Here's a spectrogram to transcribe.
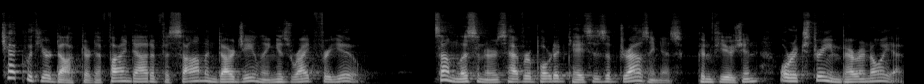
check with your doctor to find out if Assam and Darjeeling is right for you. Some listeners have reported cases of drowsiness, confusion, or extreme paranoia.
